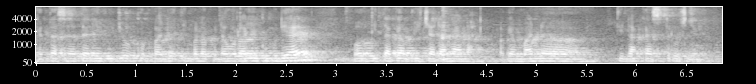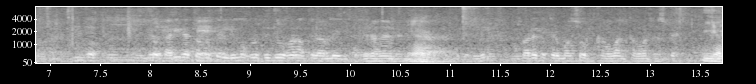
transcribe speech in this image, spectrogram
kita siasatan dirujuk kepada Timbalan Pendahulu Raya kemudian baru kita akan beri cadangan lah bagaimana tindakan seterusnya. Tadi Datuk kata 57 orang telah ambil keterangan Ya. Adakah termasuk kawan-kawan suspek? Ya.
